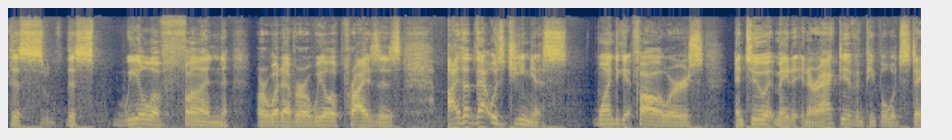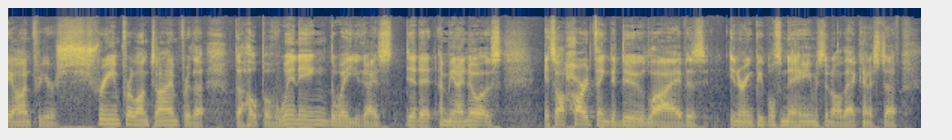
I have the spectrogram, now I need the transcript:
this this wheel of fun or whatever, a wheel of prizes. I thought that was genius one to get followers and two it made it interactive and people would stay on for your stream for a long time for the the hope of winning the way you guys did it. I mean i know it was it's a hard thing to do live is entering people's names and all that kind of stuff.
